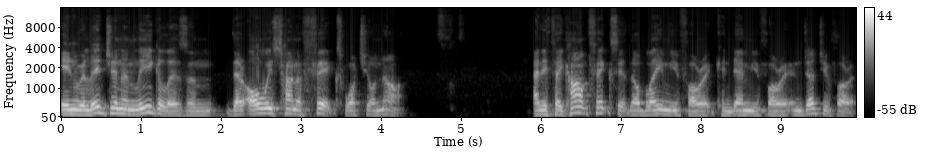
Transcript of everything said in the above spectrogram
in religion and legalism, they're always trying to fix what you're not. And if they can't fix it, they'll blame you for it, condemn you for it, and judge you for it.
